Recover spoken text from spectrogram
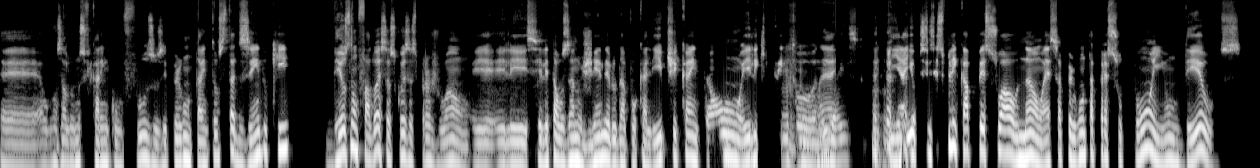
é, alguns alunos ficarem confusos e perguntar, então você está dizendo que Deus não falou essas coisas para João. Ele, se ele está usando o gênero da apocalíptica, então ele que inventou, uhum, né? e aí eu preciso explicar para o pessoal, não, essa pergunta pressupõe um Deus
